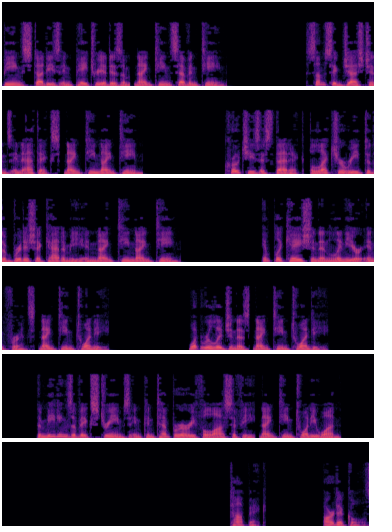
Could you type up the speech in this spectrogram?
Being Studies in Patriotism 1917. Some Suggestions in Ethics 1919. Croce's Aesthetic, a lecture read to the British Academy in 1919. Implication and Linear Inference 1920. What Religion Is 1920. The Meetings of Extremes in Contemporary Philosophy 1921. Topic. Articles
